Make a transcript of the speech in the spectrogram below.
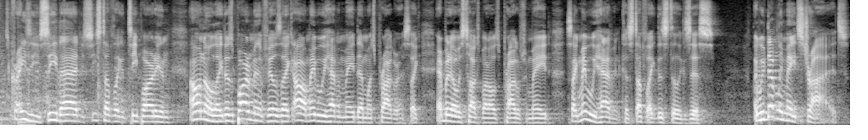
It's crazy. You see that, you see stuff like a Tea Party, and I don't know, like there's a part of me that feels like, oh, maybe we haven't made that much progress. Like everybody always talks about all this progress we made. It's like maybe we haven't, because stuff like this still exists. Like we've definitely made strides.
